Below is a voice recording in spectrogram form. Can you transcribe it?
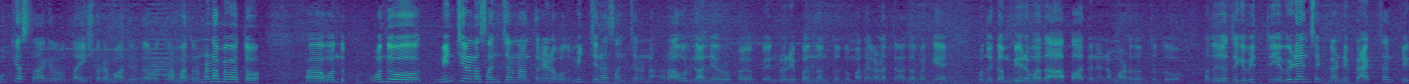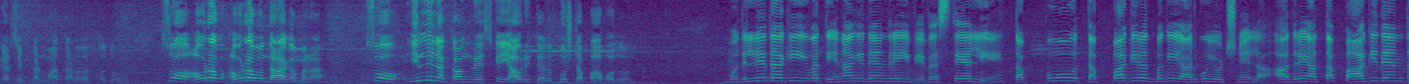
ಮುಖ್ಯಸ್ಥರಾಗಿರುವಂಥ ಐಶ್ವರ್ಯ ಮಾದೇವ್ ಅವ್ರ ಹತ್ರ ಮಾತ್ರ ಮೇಡಮ್ ಇವತ್ತು ಒಂದು ಒಂದು ಮಿಂಚಿನ ಸಂಚಲನ ಅಂತಲೇ ಹೇಳ್ಬೋದು. ಮಿಂಚಿನ ಸಂಚಲನ ರಾಹುಲ್ ಗಾಂಧಿ ಅವರು ಬೆಂಗಳೂರಿಗೆ ಬಂದಂಥದ್ದು ಮತಗಳತನದ ಬಗ್ಗೆ ಒಂದು ಗಂಭೀರವಾದ ಆಪಾದನೆಯನ್ನು ಮಾಡಿದಂಥದ್ದು, ಅದ್ರ ಜೊತೆಗೆ ವಿತ್ ಎವಿಡೆನ್ಸ್ ಇಟ್ಕೊಂಡು ಫ್ಯಾಕ್ಟ್ಸ್ ಆ್ಯಂಡ್ ಫಿಗರ್ಸ್ ಇಟ್ಕೊಂಡು ಮಾತಾಡೋದಂಥದ್ದು. ಸೊ ಅವರ ಅವರ ಒಂದು ಆಗಮನ. ಸೊ ಇಲ್ಲಿನ ಕಾಂಗ್ರೆಸ್ಗೆ ಯಾವ ರೀತಿಯಾದ ಬೂಸ್ಟಪ್ ಆಗ್ಬೋದು ಅಂತ? ಮೊದಲನೇದಾಗಿ ಇವತ್ತೇನಾಗಿದೆ ಅಂದರೆ ಈ ವ್ಯವಸ್ಥೆಯಲ್ಲಿ ತಪ್ಪು, ತಪ್ಪಾಗಿರೋದ ಬಗ್ಗೆ ಯಾರಿಗೂ ಯೋಚನೆ ಇಲ್ಲ. ಆದರೆ ಆ ತಪ್ಪಾಗಿದೆ ಅಂತ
